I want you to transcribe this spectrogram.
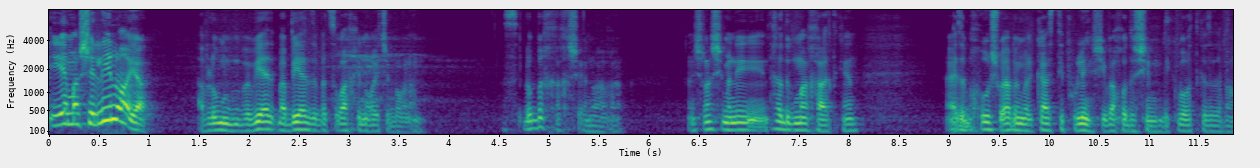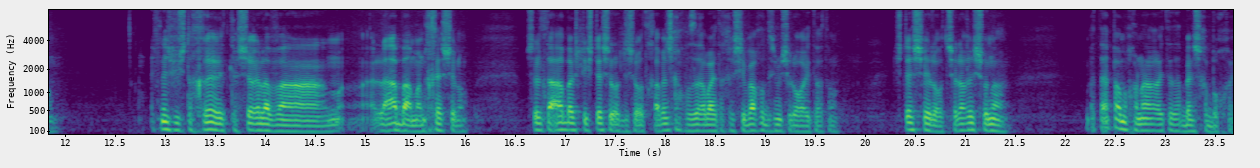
יהיה מה שלי לא היה. אבל הוא מביע, מביע את זה בצורה הכי נוראית שבעולם. אז לא בהכרח שאין לו אהבה. אני שומע שאם אני, אתן לך דוגמה אחת, כן? היה איזה בחור שהוא היה במרכז טיפולי, שבעה חודשים, בעקבות כזה דבר. לפני שהוא השתחרר, התקשר אליו ה- לאבא, המנחה שלו. שואל את האבא, יש לי שתי שאלות לשאול אותך, הבן שלך חוזר הביתה אחרי שבעה חודשים שלא ראית אותו. שתי שאלות. שאלה ראשונה, מתי הפעם האחרונה ראית את הבן שלך בוכה?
